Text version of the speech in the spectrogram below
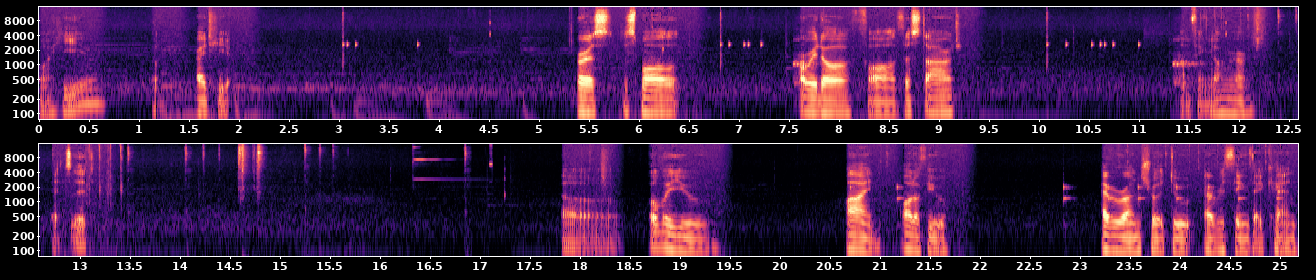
Or here? Oh, right here. First, a small corridor for the start. Something longer. That's it. Uh, over you. Fine, all of you. Everyone should do everything they can.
